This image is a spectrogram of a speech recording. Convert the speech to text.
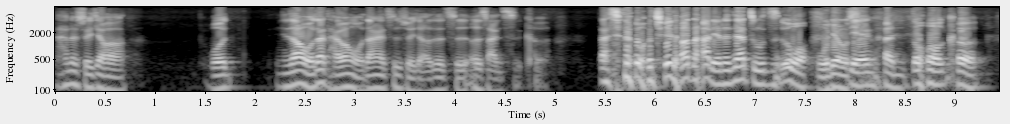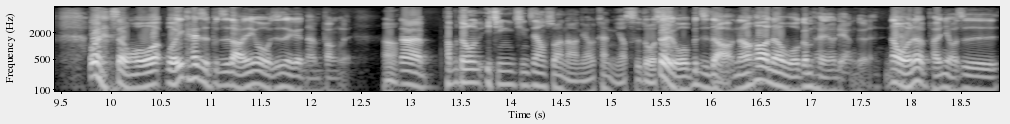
它的水饺，我你知道我在台湾，我大概吃水饺是吃二三十颗，但是我去到大连，人家阻止我五六十点很多颗，为什么？我我一开始不知道，因为我就是一个南方人。啊那他们都一斤一斤这样算啊，你要看你要吃多少。对，我不知道。然后呢，我跟朋友两个人，那我那个朋友是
